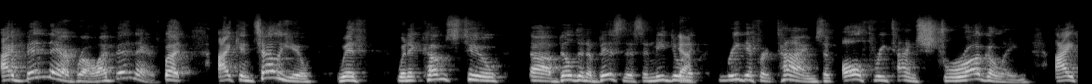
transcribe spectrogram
I've been there, bro. I've been there. But I can tell you with when it comes to uh, building a business and me doing Yeah. it three different times and all three times struggling. I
